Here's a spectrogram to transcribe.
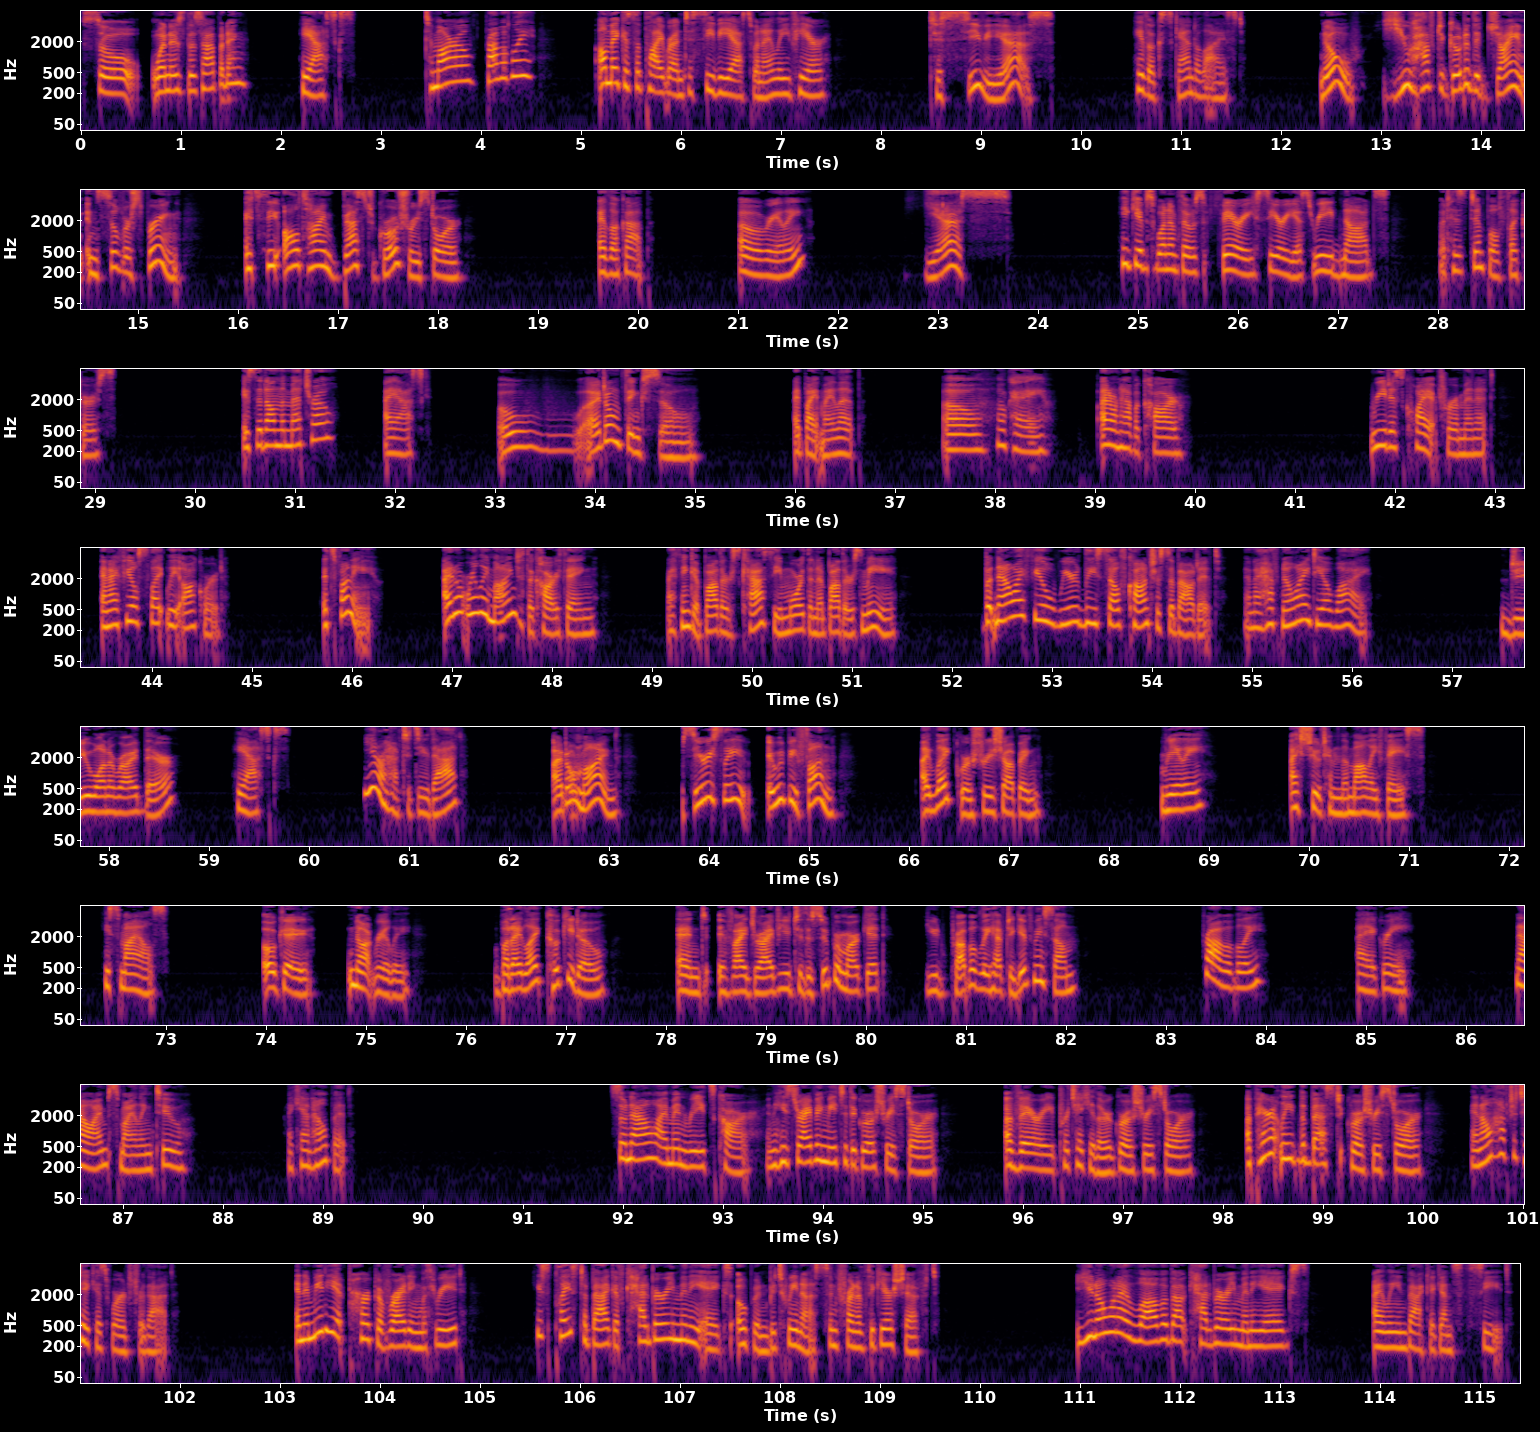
So, when is this happening? He asks. Tomorrow, probably? I'll make a supply run to CVS when I leave here. To CVS? He looks scandalized. No, you have to go to the Giant in Silver Spring. It's the all time best grocery store. I look up. Oh, really? Yes. He gives one of those very serious Reid nods, but his dimple flickers. Is it on the metro? I ask. Oh, I don't think so. I bite my lip. Oh, okay. I don't have a car. Reid is quiet for a minute, and I feel slightly awkward. It's funny. I don't really mind the car thing. I think it bothers Cassie more than it bothers me. But now I feel weirdly self conscious about it, and I have no idea why. Do you want to ride there? He asks. You don't have to do that. I don't mind. Seriously, it would be fun. I like grocery shopping. Really? I shoot him the Molly face. He smiles. Okay, not really. But I like cookie dough. And if I drive you to the supermarket, you'd probably have to give me some. Probably. I agree. Now I'm smiling too. I can't help it. So now I'm in Reid's car, and he's driving me to the grocery store. A very particular grocery store. Apparently the best grocery store, and I'll have to take his word for that. An immediate perk of riding with Reid, he's placed a bag of Cadbury mini eggs open between us in front of the gear shift. You know what I love about Cadbury mini eggs? I lean back against the seat.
